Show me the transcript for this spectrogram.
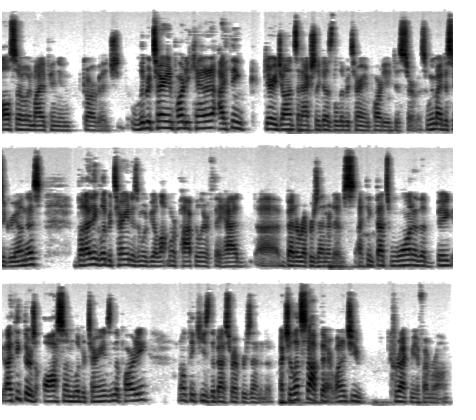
also, in my opinion, garbage. Libertarian Party candidate, I think Gary Johnson actually does the Libertarian Party a disservice. We might disagree on this, but I think libertarianism would be a lot more popular if they had uh, better representatives. I think that's one of the big. I think there's awesome libertarians in the party. I don't think he's the best representative. Actually, let's stop there. Why don't you correct me if I'm wrong?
